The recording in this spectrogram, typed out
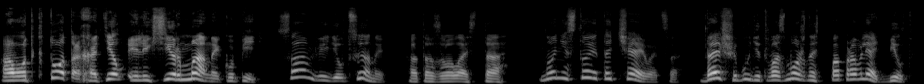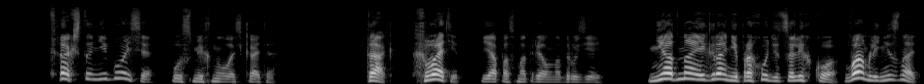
А вот кто-то хотел эликсир маны купить. Сам видел цены, отозвалась та. Но не стоит отчаиваться. Дальше будет возможность поправлять билд. Так что не бойся, усмехнулась Катя. Так, хватит, я посмотрел на друзей. Ни одна игра не проходится легко, вам ли не знать?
